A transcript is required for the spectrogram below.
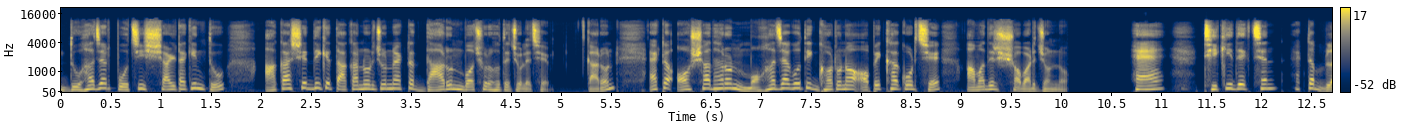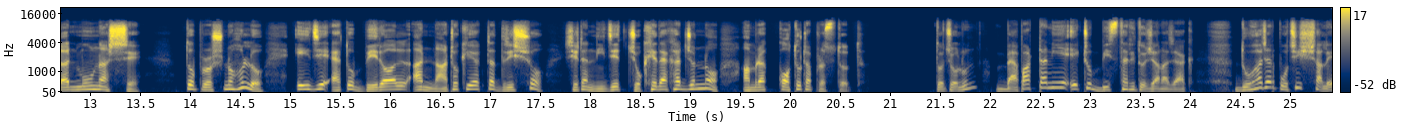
দু হাজার পঁচিশ সালটা কিন্তু আকাশের দিকে তাকানোর জন্য একটা দারুণ বছর হতে চলেছে। কারণ একটা অসাধারণ মহাজাগতিক ঘটনা অপেক্ষা করছে আমাদের সবার জন্য। হ্যাঁ ঠিকই দেখছেন, একটা ব্লাড মুন আসছে। তো প্রশ্ন হলো, এই যে এত বিরল আর নাটকীয় একটা দৃশ্য, সেটা নিজের চোখে দেখার জন্য আমরা কতটা প্রস্তুত? তো চলুন ব্যাপারটা নিয়ে একটু বিস্তারিত জানা যাক। দু হাজার পঁচিশ সালে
